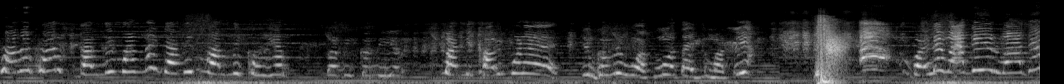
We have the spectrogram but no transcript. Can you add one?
ખરેખર મારની ખાવી પડે જે ગમે વાસમાં હતા એટલે મારતો ભલે વાગે વાગે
